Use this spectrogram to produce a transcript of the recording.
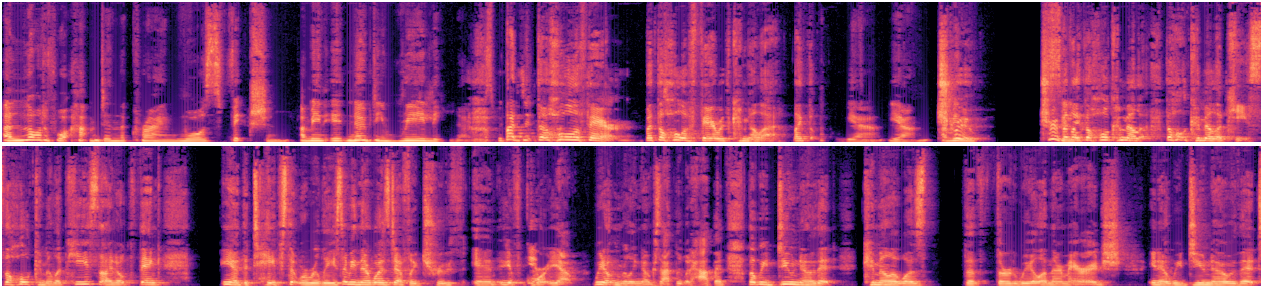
a lot of what happened in the crown was fiction. I mean, it, nobody really knows. But it, the whole affair, but the whole affair with Camilla, like the, yeah, yeah, true, I mean, true. But like the whole Camilla, the whole Camilla piece, the whole Camilla piece that I don't think you know, the tapes that were released. I mean, there was definitely truth in, of course, yeah. yeah, we don't really know exactly what happened, but we do know that Camilla was the third wheel in their marriage. You know, we do know that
